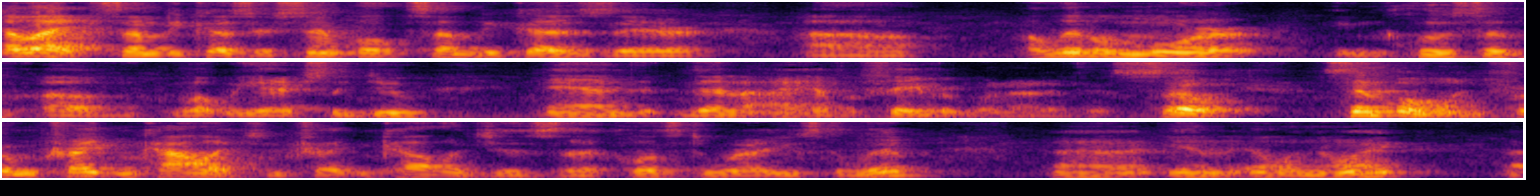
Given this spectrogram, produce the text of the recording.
I like, some because they're simple, some because they're uh, a little more inclusive of what we actually do, and then I have a favorite one out of this. So Simple one from Triton College. And Triton College is uh, close to where I used to live uh, in Illinois. Uh,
